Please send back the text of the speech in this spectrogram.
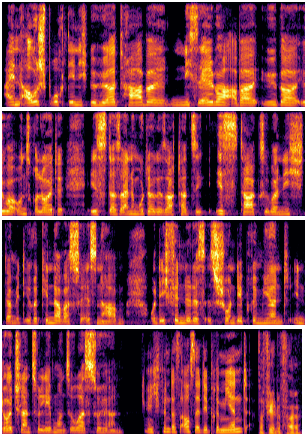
Ein Ausspruch, den ich gehört habe, nicht selber, aber über, über unsere Leute, ist, dass eine Mutter gesagt hat, sie isst tagsüber nicht, damit ihre Kinder was zu essen haben. Und ich finde, das ist schon deprimierend, in Deutschland zu leben und sowas zu hören. Ich finde das auch sehr deprimierend. Auf jeden Fall.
